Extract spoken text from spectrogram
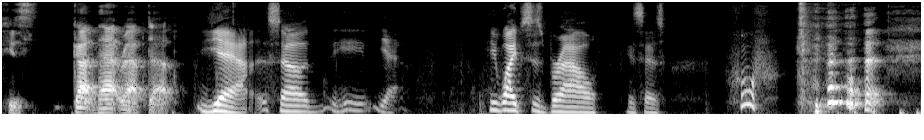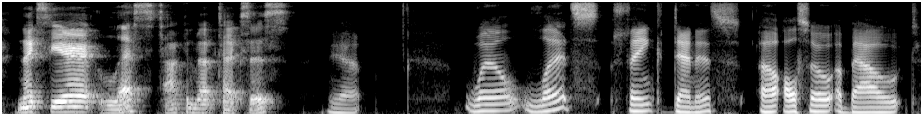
he's got that wrapped up. Yeah. So he, yeah. He wipes his brow. He says, whew. Next year, less talking about Texas. Yeah. Well, let's thank Dennis uh, also about,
